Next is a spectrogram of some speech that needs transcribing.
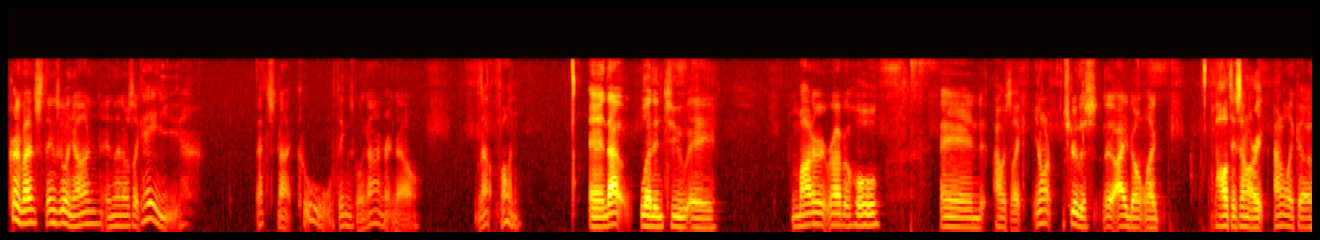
current events, things going on, and then I was like, hey, that's not cool. Things going on right now, not fun, and that led into a moderate rabbit hole. And I was like, you know what? Screw this. I don't like politics. I don't like I don't like uh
